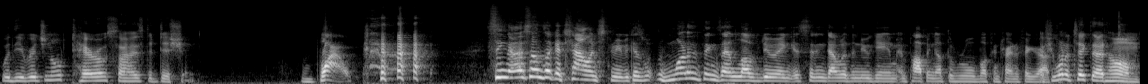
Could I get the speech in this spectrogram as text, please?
with the original tarot-sized edition. Wow. See, now that sounds like a challenge to me because one of the things I love doing is sitting down with a new game and popping out the rule book and trying to figure out. If you want to take that home,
